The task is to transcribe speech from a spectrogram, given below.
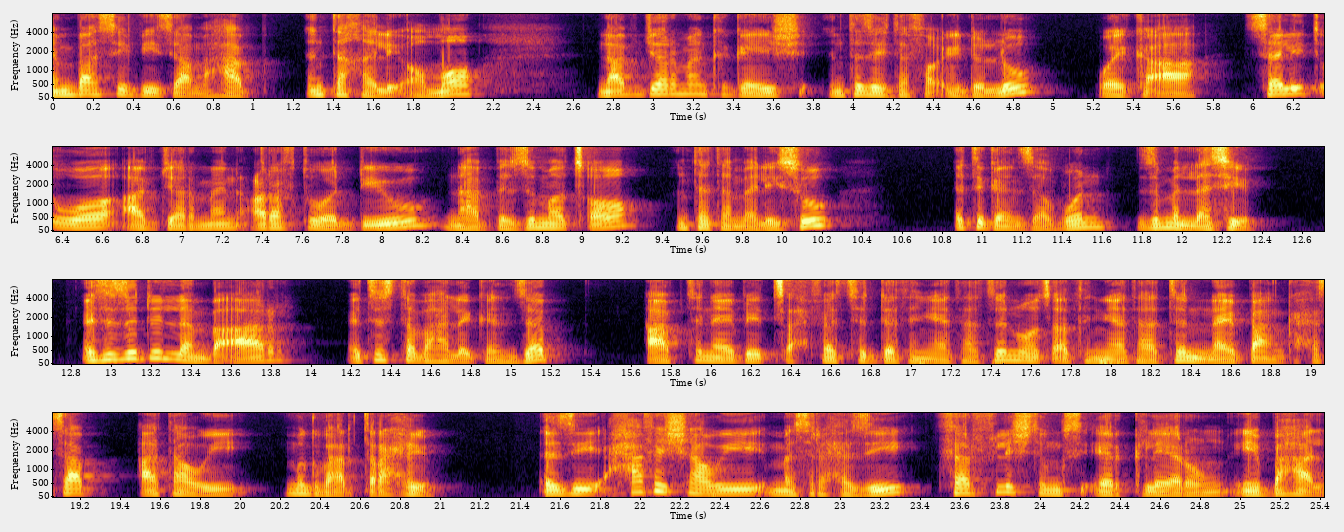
ኤምባሲ ቪዛ ምሃብ እንተኸሊኦሞ ናብ ጀርመን ክገይሽ እንተዘይተፈቒድሉ ወይ ከዓ ሰሊጥዎ ኣብ ጀርመን ዕረፍቲ ወዲኡ ናብ ዝመጾ እንተተመሊሱ እቲ ገንዘብ እውን ዝምለስ እዩ እቲ ዝድለ እምበኣር እቲ ዝተባህለ ገንዘብ ኣብቲ ናይ ቤት ጽሕፈት ስደተኛታትን ወጻእተኛታትን ናይ ባንኪ ሕሳብ ኣታዊ ምግባር ጥራሕ እዩ እዚ ሓፈሻዊ መስርሕ እዚ ፈርፍሊሽቱንግስ ኤርክሌሩንግ ይበሃል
